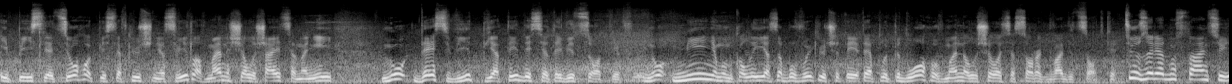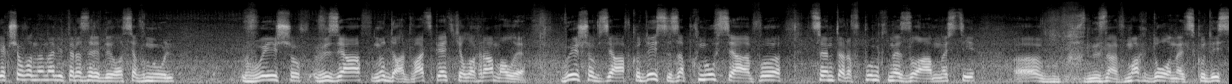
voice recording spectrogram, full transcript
І після цього, після включення світла, в мене ще лишається на ній ну, десь від 50%. Ну, мінімум, коли я забув виключити теплу підлогу, в мене лишилося 42%. Цю зарядну станцію, якщо вона навіть розрядилася в нуль, вийшов, взяв, ну да, 25 кілограм, але вийшов, взяв, кудись запхнувся в центр, в пункт незламності. е, в- Не знаю, в Макдональдс, кудись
